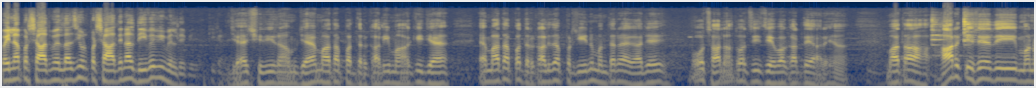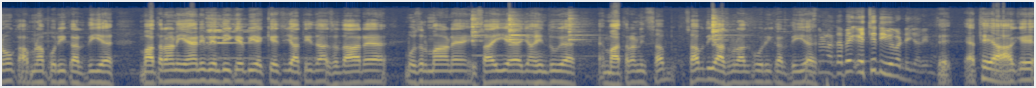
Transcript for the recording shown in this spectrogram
ਪਹਿਲਾਂ ਪ੍ਰਸ਼ਾਦ ਮਿਲਦਾ ਸੀ ਹੁਣ ਪ੍ਰਸ਼ਾਦ ਦੇ ਨਾਲ ਦੀਵੇ ਵੀ ਮਿਲਦੇ ਪਏ ਆ। ਕੀ ਕਹਿਣਾ ਜੈ ਸ਼੍ਰੀ ਰਾਮ ਜੈ ਮਾਤਾ ਭੱਦਰਕਾਲੀ ਮਾਂ ਕੀ ਜੈ। ਇਹ ਮਾਤਾ ਭੱਦਰਕਾਲੀ ਦਾ ਪ੍ਰਾਚੀਨ ਮੰਦਿਰ ਹੈਗਾ ਜੇ ਬਹੁਤ ਸਾਲਾਂ ਤੋਂ ਅਸੀਂ ਸੇਵਾ ਕਰਦੇ ਆ ਰਹੇ ਹਾਂ। ਮਾਤਾ ਹਰ ਕਿਸੇ ਦੀ ਮਨੋਕਾਮਨਾ ਪੂਰੀ ਕਰਦੀ ਹੈ। ਮਾਤਾ ਰਾਣੀ ਐ ਨਹੀਂ ਬੇਨਦੀ ਕਿ ਵੀ ਇੱਕ ਇਸ ਜਾਤੀ ਦਾ ਸਰਦਾਰ ਹੈ ਮੁਸਲਮਾਨ ਹੈ ਈਸਾਈ ਹੈ ਜਾਂ ਹਿੰਦੂ ਹੈ। ਇਹ ਮਾਤਾ ਰਾਣੀ ਸਭ ਸਭ ਦੀ ਆਸ ਮੁਰਾਦ ਪੂਰੀ ਕਰਦੀ ਹੈ। ਲੱਗਦਾ ਇੱਥੇ ਦੀਵੇ ਵੱਡੇ ਜਾ ਰਹੇ ਨੇ। ਤੇ ਇੱਥੇ ਆ ਕੇ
